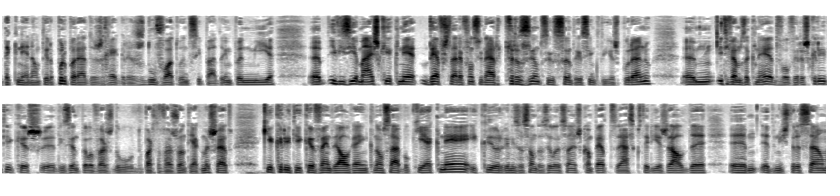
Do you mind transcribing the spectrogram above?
da CNE não ter preparado as regras do voto antecipado em pandemia e dizia mais que a CNE deve estar a funcionar 300 365 dias por ano, um, e tivemos a CNE a devolver as críticas, uh, dizendo pela voz do, do porta-voz João Tiago Machado que a crítica vem de alguém que não sabe o que é a CNE e que a organização das eleições compete à Secretaria-Geral da uh, Administração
